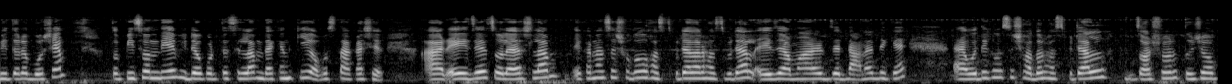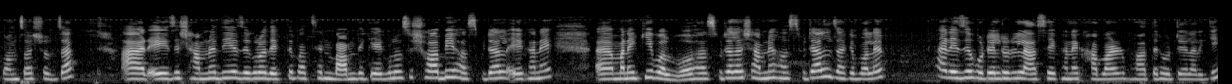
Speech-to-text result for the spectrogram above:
ভিতরে বসে, তো পিছন দিয়ে ভিডিও করতেছিলাম, দেখেন কি অবস্থা আকাশের। আর এই যে চলে আসলাম, এখানে হচ্ছে শুধু হসপিটাল আর হসপিটাল এই যে আমার যে ডানের দিকে ওইদিকে হচ্ছে সদর হসপিটাল যশোর দুশো পঞ্চাশ শয্যা। আর এই যে সামনে দিয়ে যেগুলো দেখতে পাচ্ছেন, বাম দিকে, এগুলো হচ্ছে সবই হসপিটাল এখানে মানে কি বলব হসপিটালের সামনে হসপিটাল যাকে বলে আর এই যে হোটেল টোটেল আছে, এখানে খাবার, ভাতের হোটেল আর কি।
